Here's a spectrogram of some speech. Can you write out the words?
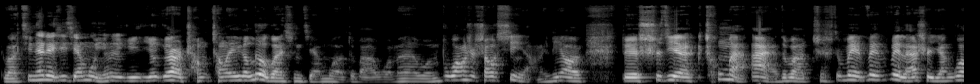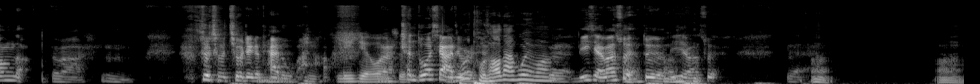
对吧？今天这期节目已经有有有点成成了一个乐观性节目了，对吧？我们我们不光是烧信仰，一定要对世界充满爱，对吧？这是未未未来是阳光的，对吧？嗯，就就就这个态度吧。嗯，理解万 对岁。衬托下就不是吐槽大会吗？对，理解万岁，嗯对对，嗯理解万岁，对。嗯嗯，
